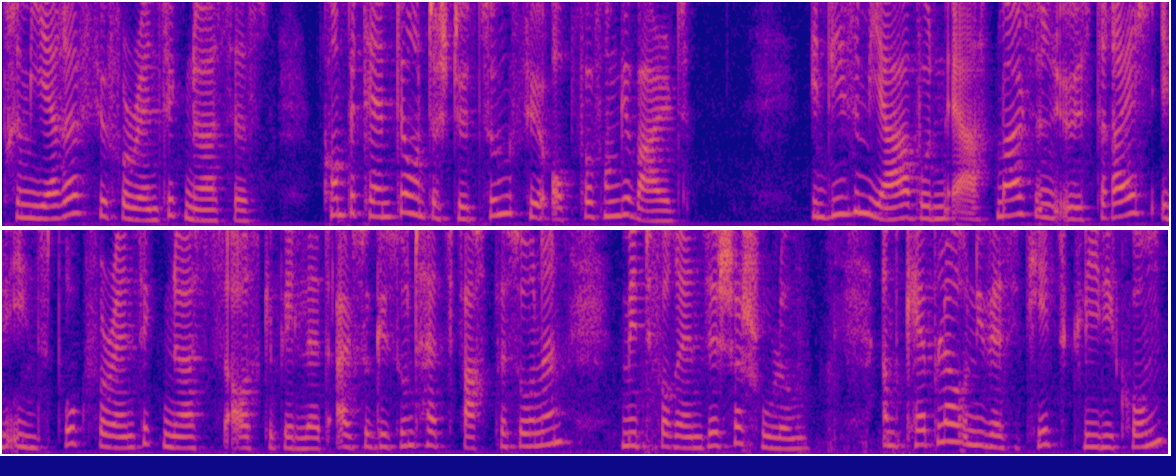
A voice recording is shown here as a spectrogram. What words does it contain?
Premiere für Forensic Nurses. Kompetente Unterstützung für Opfer von Gewalt. In diesem Jahr wurden erstmals in Österreich in Innsbruck Forensic Nurses ausgebildet, also Gesundheitsfachpersonen mit forensischer Schulung. Am Kepler Universitätsklinikum,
